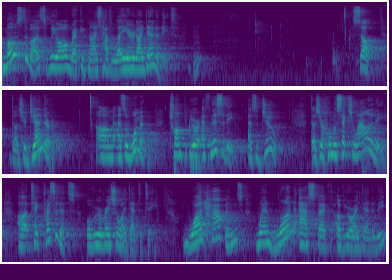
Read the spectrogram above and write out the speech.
most of us, we all recognize, have layered identities. Hmm? So, does your gender um, as a woman trump your ethnicity as a Jew? Does your homosexuality uh, take precedence over your racial identity? What happens when one aspect of your identity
